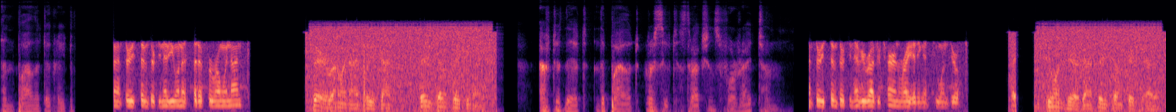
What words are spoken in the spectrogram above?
and pilot agreed. Giant 3713 Heavy, you want to set up for runway 9? Sir, runway 9, please, Giant 3713 Heavy. After that, the pilot received instructions for right turn. Giant 3713 Heavy, Roger, turn right heading at 210. 210, Giant 3713 Heavy.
